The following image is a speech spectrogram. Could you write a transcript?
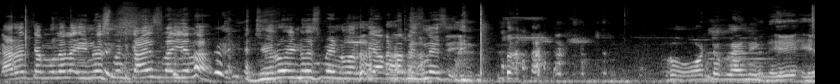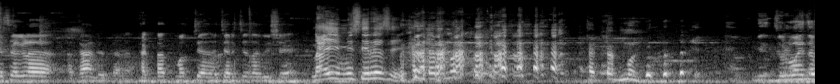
कारण त्या मुलाला इन्व्हेस्टमेंट काहीच नाहीये ना. झिरो इन्व्हेस्टमेंट वरती आपला बिझनेस आहे. वॉटर प्लॅनिंग हे हे सगळं काय म्हणतात त्याला थट्टात्मक च- चर्चेचा विषय. नाही मी सिरियस आहे. थट्टात मग मी जुळवायचं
